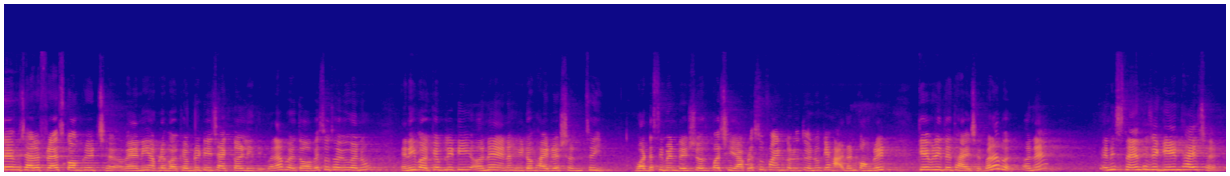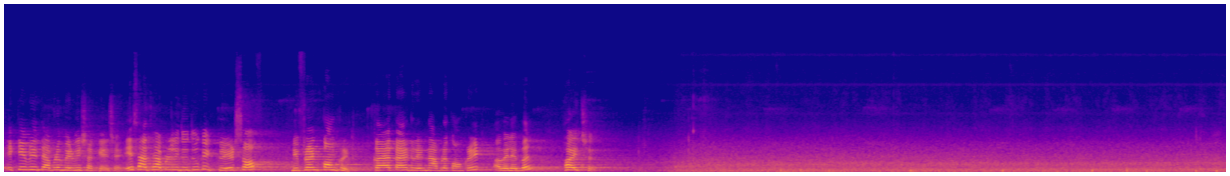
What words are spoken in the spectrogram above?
રીતે જ્યારે fresh concrete છે, હવે એની આપણે workability check કરી લીધી, બરાબર? તો હવે શું થયું એનું? એની વર્કેબિલિટી અને એના heat of hydration three water cement ratio પછી આપણે શું ફાઇન કર્યું હતું એનું કે હાર્ડન કોન્ક્રીટ કેવી રીતે થાય છે, બરાબર? અને એની સ્ટ્રેન્થ જે ગેઇન થાય છે, એ કેવી રીતે આપણે મેળવી શકીએ છીએ? એ સાથે આપણે લીધું હતું કે ગ્રેડ્સ ઓફ ડિફરન્ટ કોન્ક્રીટ કયા કયા ગ્રેડના આપણે કોન્ક્રીટ અવેલેબલ હોય છે?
